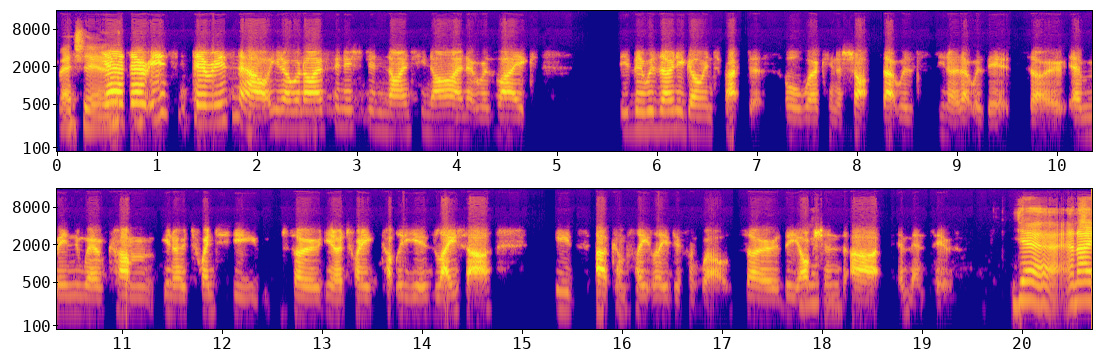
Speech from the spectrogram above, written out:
profession. Yeah, there is there is now. You know, when I finished in '99, it was like there was only going to practice or work in a shop. That was, you know, that was it. So, I mean, we've come, you know, 20, so, you know, 20 couple of years later, it's a completely different world. So the options are immense. Yeah, and I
